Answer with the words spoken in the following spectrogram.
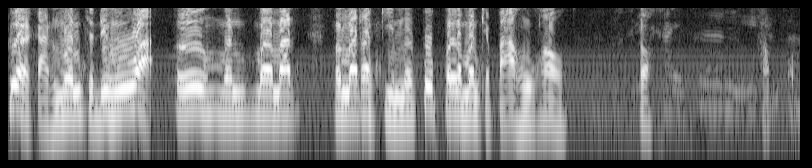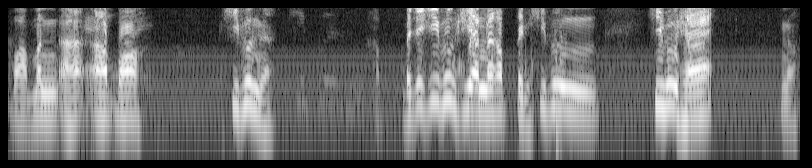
พื่อการมันจะได้รู้ว่า เออ มันมามามันมาทางกินมันปุ๊บแล้วมันจะปาหูเข้า เนาะ ไข่เพิ่งนี่ครับบอกมันอ่าอ่าบอขี้ผึ้งอะขี้ผึ้งครับไม่ใช่ขี้ผึ้งเทียนนะครับ เป็นขี้ผึ้งขี้ผึ้งแท้เนาะ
